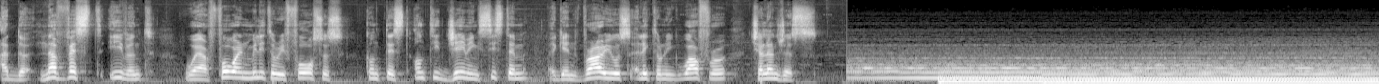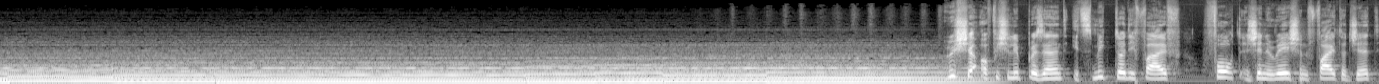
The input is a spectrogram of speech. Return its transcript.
at the NAVFEST event where foreign military forces contest anti-jamming system against various electronic warfare challenges. Russia officially presented its MiG-35 fourth generation fighter jet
